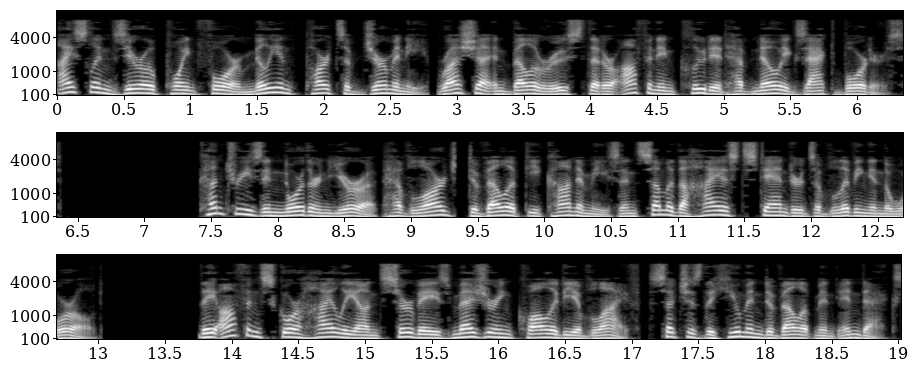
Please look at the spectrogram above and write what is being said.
Iceland 0.4 millionth parts of Germany, Russia and Belarus that are often included have no exact borders. Countries in Northern Europe have large, developed economies and some of the highest standards of living in the world. They often score highly on surveys measuring quality of life, such as the Human Development Index.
